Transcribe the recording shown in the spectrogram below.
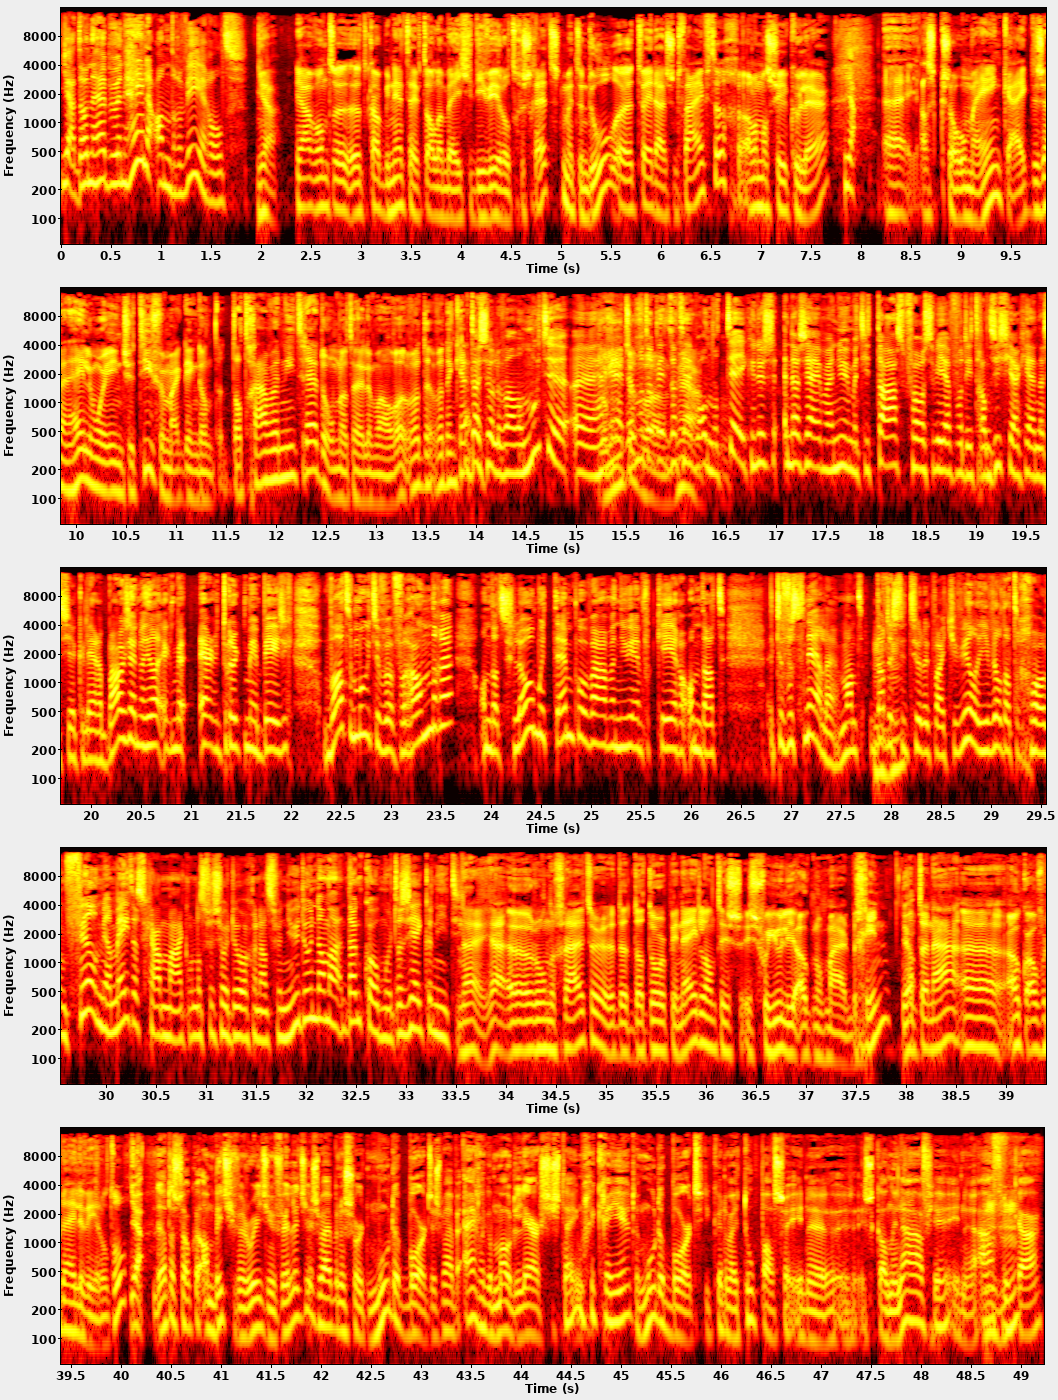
Ja, dan hebben we een hele andere wereld. Ja, ja want eh, het kabinet heeft al een beetje die wereld geschetst met een doel, eh, 2050, allemaal circulair. Ja. Eh, als ik zo om me heen kijk, er zijn hele mooie initiatieven, maar ik denk dan dat gaan we niet redden om dat helemaal. Wat, wat, wat denk jij? Daar zullen we wel moeten eh redden, moeten want dat, gewoon, dat ja. hebben we ondertekend. Dus, en daar zijn we nu met die taskforce weer voor die transitieagenda circulaire bouw zijn we heel erg, druk mee bezig. Wat moeten we veranderen om dat slome tempo waar we nu in verkeren, om dat te versnellen? Want dat Mhm. is natuurlijk wat je wil. Je wil dat er gewoon veel meer meters gaan maken. Want als we zo doorgaan als we nu doen, dan, dan komen we er zeker niet. Nee, ja, eh, Ronde Gruiter, dat, dat dorp in Nederland is, is voor jullie ook nog maar het begin. Want daarna eh, ook over de hele wereld, toch? Ja, dat is ook de ambitie van Region Villages. Wij hebben een soort moederbord. Dus wij hebben eigenlijk een modulair systeem gecreëerd. Een moederbord die kunnen wij toepassen in eh, Scandinavië, in eh, Afrika.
